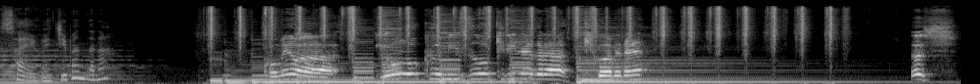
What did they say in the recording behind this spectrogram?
さよが一番だな。米はよーく水を切りながら聞こえべね。よし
